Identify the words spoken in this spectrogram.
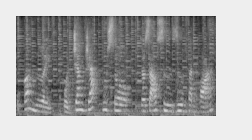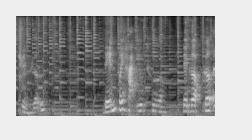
của con người của Jean-Jacques Rousseau do giáo sư Dương Văn Hóa chuyển ngữ. Đến với Hạ Yêu Thương để gặp gỡ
